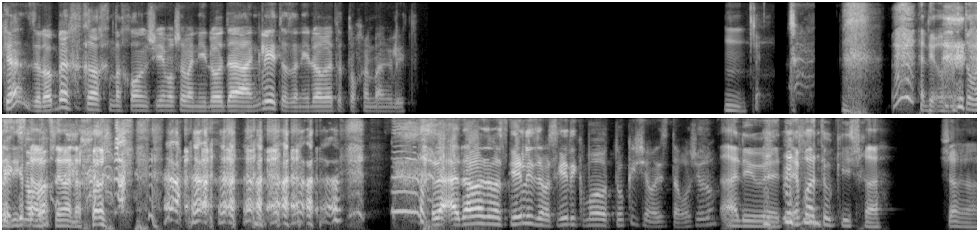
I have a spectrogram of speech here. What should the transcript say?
כן, זה לא בהכרח נכון שאם עכשיו אני לא יודע אנגלית, אז אני לא אראה את התוכן באנגלית. Mm. אני רואה אותו מזיז את גמר. המצלמה, נכון? לא, האדם הזה מזכיר לי, זה מזכיר לי כמו תוכי שמזיז את הראש שלו. אני מת. איפה התוכי שלך? שחר.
